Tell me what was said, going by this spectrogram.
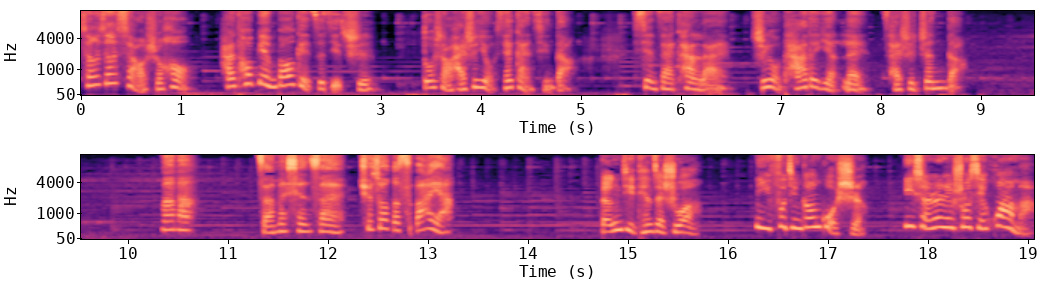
想想小时候还偷面包给自己吃，多少还是有些感情的。现在看来，只有她的眼泪才是真的。妈妈。咱们现在去做个 SPA 呀？等几天再说。你父亲刚过世，你想让人说闲话吗？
